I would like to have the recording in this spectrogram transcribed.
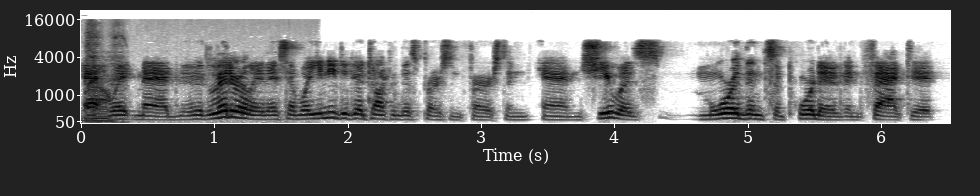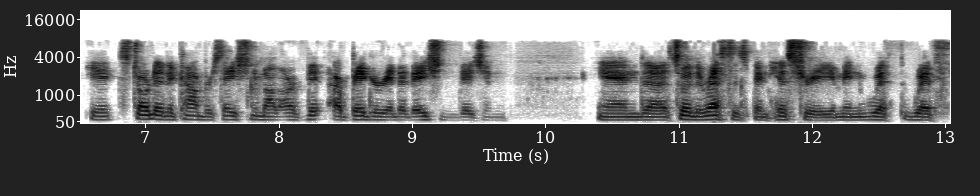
wow. at WakeMed. Literally, they said, "Well, you need to go talk to this person first. and and she was more than supportive. In fact, it it started a conversation about our our bigger innovation vision, and uh, so the rest has been history. I mean, with with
